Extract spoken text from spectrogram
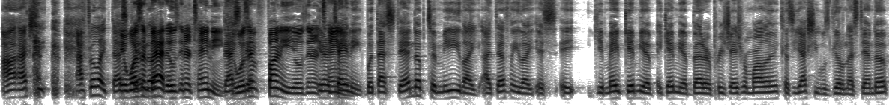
I actually, I feel like that. it wasn't bad. It was entertaining. It wasn't funny. It was entertaining. entertaining. But that stand up to me, like I definitely like it's it. It made gave me a it gave me a better appreciation for Marlon because he actually was good on that stand up.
